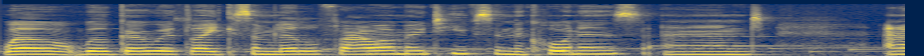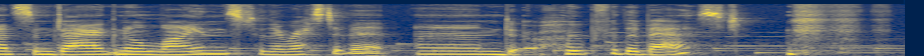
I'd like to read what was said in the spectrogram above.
well, we'll go with like some little flower motifs in the corners and add some diagonal lines to the rest of it and hope for the best.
